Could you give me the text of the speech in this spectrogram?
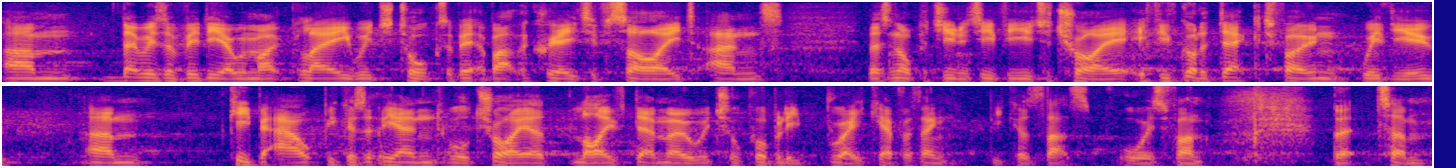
Um, there is a video we might play which talks a bit about the creative side and there's an opportunity for you to try it. If you've got a DECT phone with you, um, keep it out because at the end we'll try a live demo which will probably break everything because that's always fun. But um,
